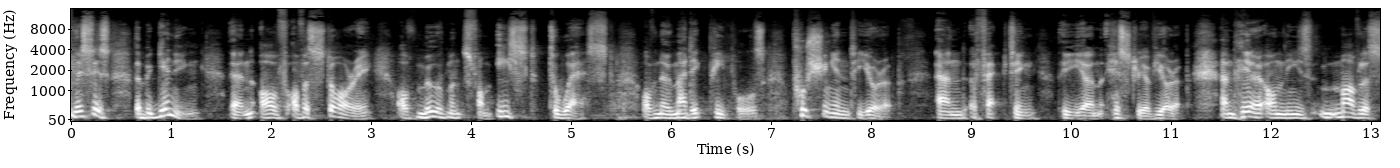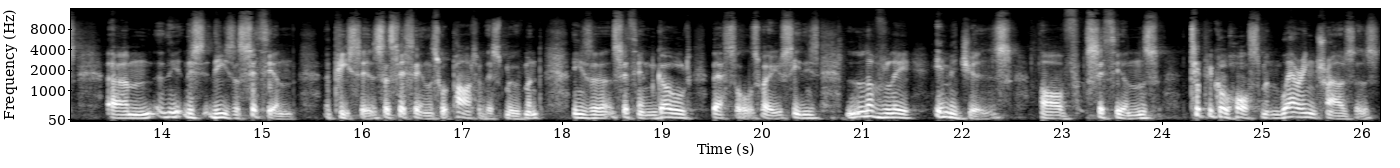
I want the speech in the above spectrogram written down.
This is the beginning then of, of a story of movements from east to west, of nomadic peoples pushing into Europe and affecting the um, history of Europe. And here on these marvelous, um, this, these are Scythian pieces. The Scythians were part of this movement. These are Scythian gold vessels where you see these lovely images of Scythians typical horseman wearing trousers,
